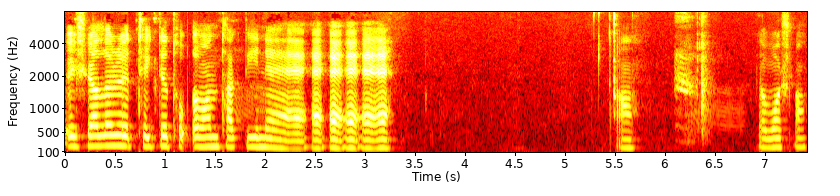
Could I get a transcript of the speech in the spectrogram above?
Eşyaları tekte toplamanın taktiği ne? Tamam. Yavaş lan.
